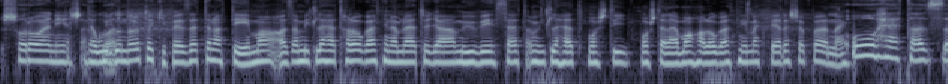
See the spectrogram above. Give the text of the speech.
sorolni. És De akkor... úgy gondolod, hogy kifejezetten a téma az, amit lehet halogatni, nem lehet, hogy a művészet, amit lehet most így mostanában halogatni, meg félre söpörnek? Ó, hát az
